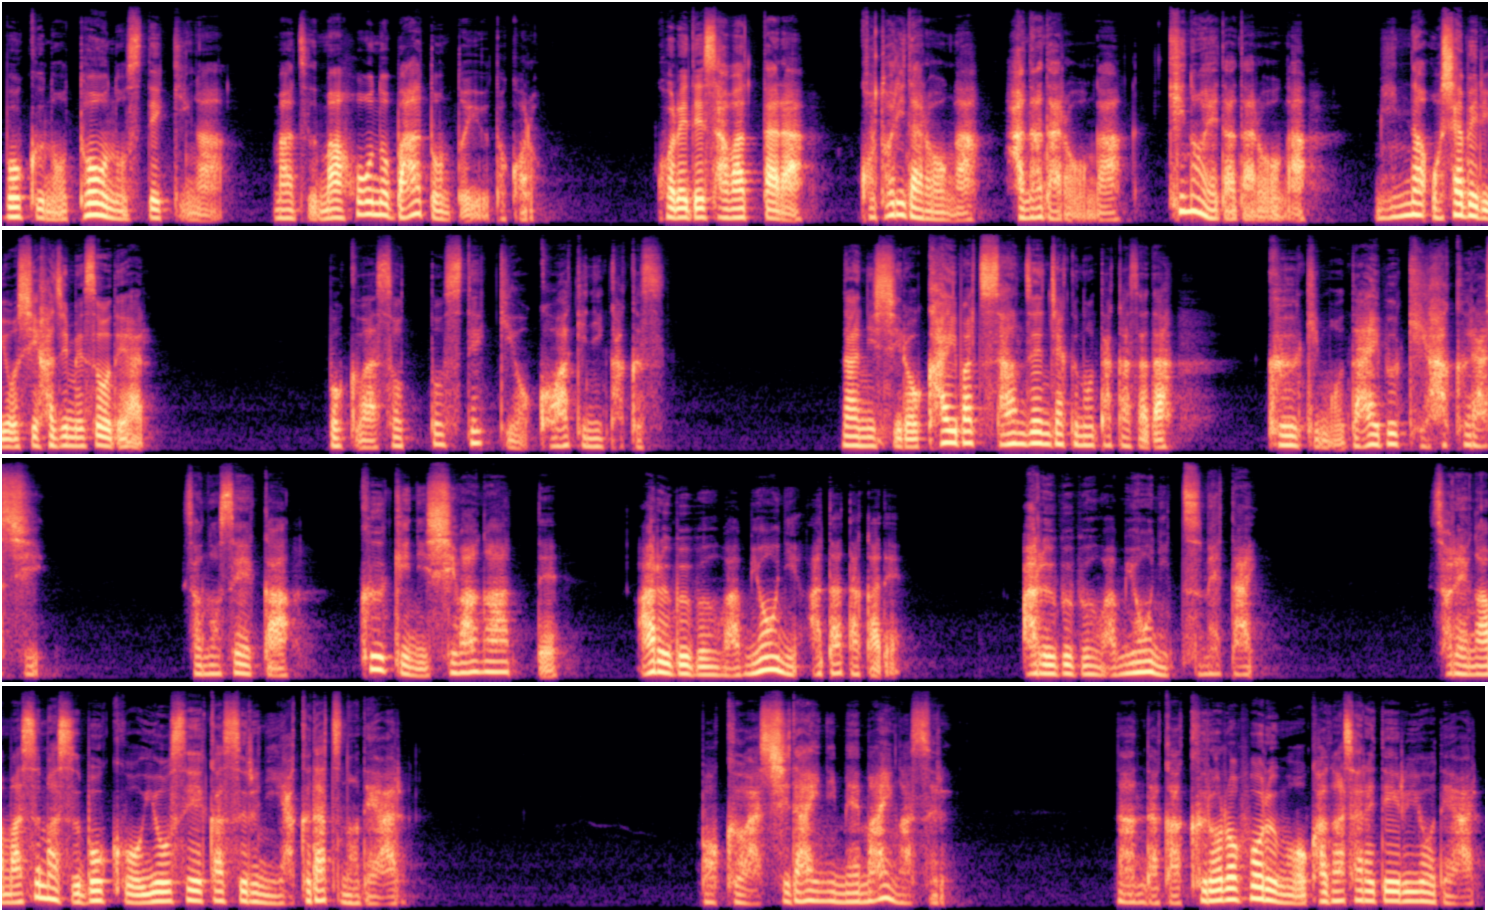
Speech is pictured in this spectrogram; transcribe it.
僕の塔のステッキがまず魔法のバートンというところ。これで触ったら小鳥だろうが花だろうが木の枝だろうがみんなおしゃべりをし始めそうである。僕はそっとステッキを小脇に隠す。何しろ海抜三千弱の高さだ。空気もだいぶ気迫らしい。そのせいか空気にシワがあってある部分は妙に暖かである部分は妙に冷たい。それがますます僕を妖精化するに役立つのである。僕は次第にめまいがする。なんだかクロロフォルムを嗅がされているようである。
